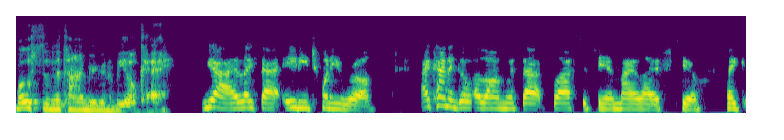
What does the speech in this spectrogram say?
most of the time you're going to be okay. Yeah, I like that 80 20 rule. I kind of go along with that philosophy in my life too. Like,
